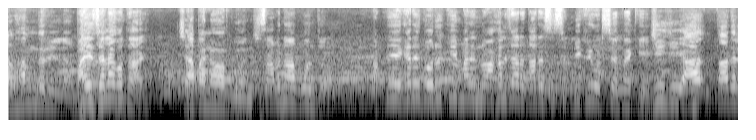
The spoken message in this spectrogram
আলহামদুলিল্লাহ। ভাই জেলা কোথায়? চাপা নবাবগঞ্জ। সাফাই নবাবগঞ্জ। আপনি এখানে গরু কি মানে নোয়াখালী যারা তাদের কাছে বিক্রি করছেন নাকি? জি জি আ- তাদের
